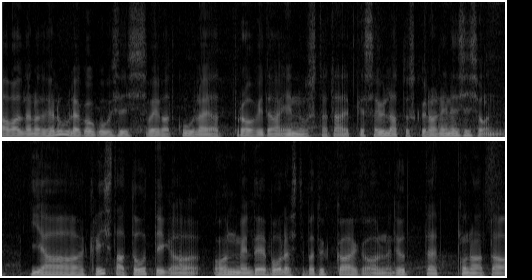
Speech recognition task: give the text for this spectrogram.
avaldanud ühe luulekogu, siis võivad kuulajad proovida ennustada, et kes see üllatuskülaline siis on. ja Krista Tootiga on meil tõepoolest juba tükk aega olnud jutt, et kuna ta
